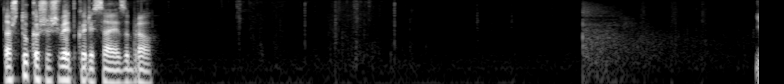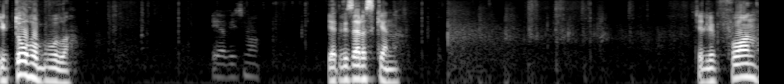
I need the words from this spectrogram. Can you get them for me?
Та штука, що швидко рісає, забрав. І в того було. Я візьму. Я тобі зараз кину. Телефон.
